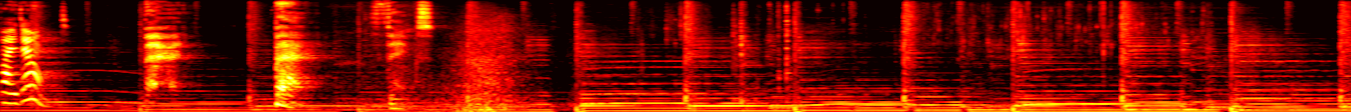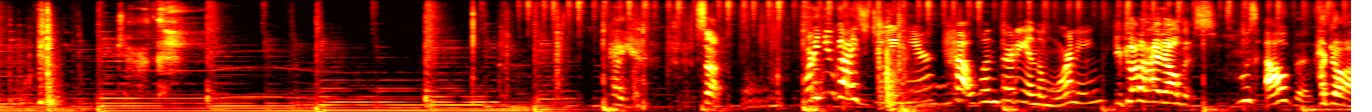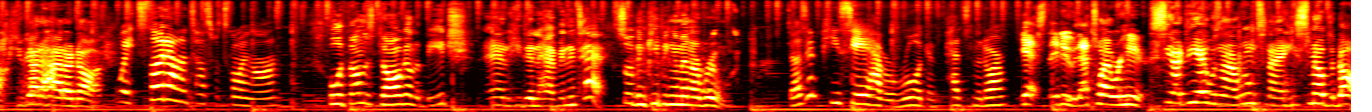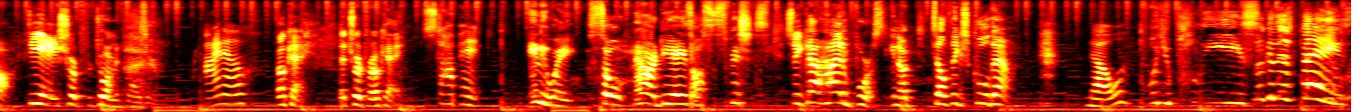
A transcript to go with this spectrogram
if I don't? Bad, bad things. Hey, sup? What are you guys doing here? At 1.30 in the morning. You gotta hide Elvis. Who's Elvis? Our dog. You gotta hide our dog. Wait, slow down and tell us what's going on. Well, we found this dog on the beach, and he didn't have any tags, so we've been keeping him in our room. Doesn't PCA have a rule against pets in the dorm? Yes, they do. That's why we're here. See, our DA was in our room tonight, and he smelled the dog. DA is short for dormitizer. I know. Okay, that's short for okay. Stop it. Anyway, so now our DA is all suspicious. So you gotta hide him for us, you know, till things cool down. No. Will you please? Look at this face.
